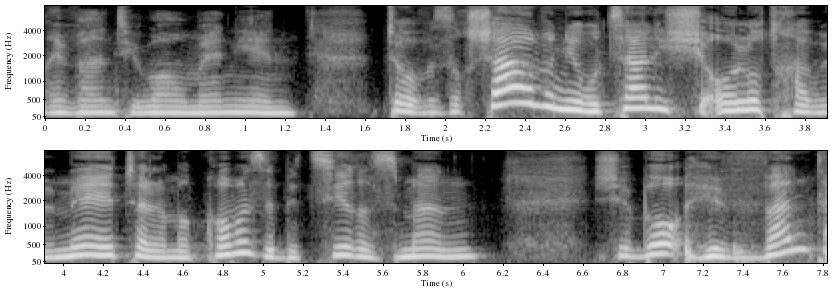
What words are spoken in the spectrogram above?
הבנתי, וואו, מעניין. טוב, אז עכשיו אני רוצה לשאול אותך באמת על המקום הזה בציר הזמן, שבו הבנת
